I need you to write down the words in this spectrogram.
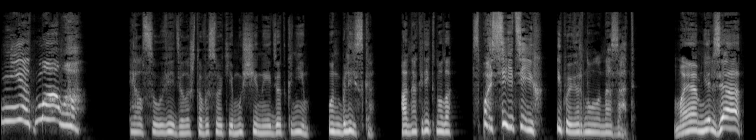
«Нет, мама!» Элса увидела, что высокий мужчина идет к ним. Он близко. Она крикнула «Спасите их!» и повернула назад. «Мэм, нельзя!»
